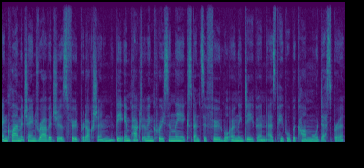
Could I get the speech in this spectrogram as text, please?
and climate change ravages food production, the impact of increasingly expensive food will only deepen as people become more desperate.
